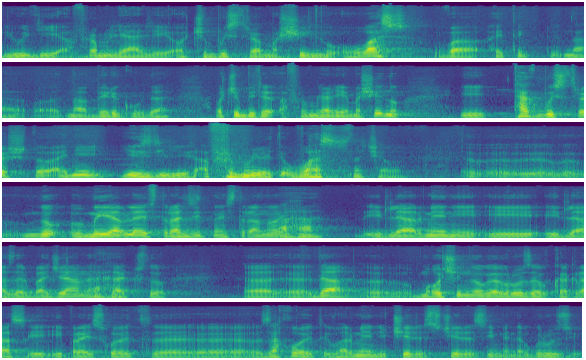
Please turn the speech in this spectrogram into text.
люди оформляли очень быстро машину у вас в, I think, на, на берегу, да, очень быстро оформляли машину, и так быстро, что они ездили оформлять у вас сначала. Э, э, Ну, мы являемся транзитной страной Ага. и для Армении, и, и для Азербайджана, Ага. так что да, э, очень много грузов как раз и, и происходит, э, э, заходит в Армению через, через именно в Грузию,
